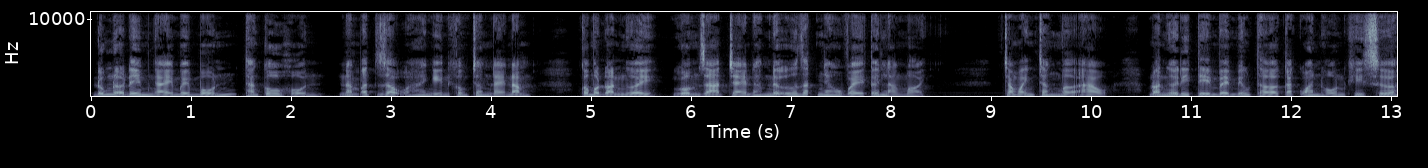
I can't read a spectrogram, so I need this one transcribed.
Đúng nửa đêm ngày 14 tháng cô hồn năm Ất Dậu 2005, có một đoàn người gồm già trẻ nam nữ dắt nhau về tới làng mòi. Trong ánh trăng mờ ảo, đoàn người đi tìm về miếu thờ các oan hồn khi xưa.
